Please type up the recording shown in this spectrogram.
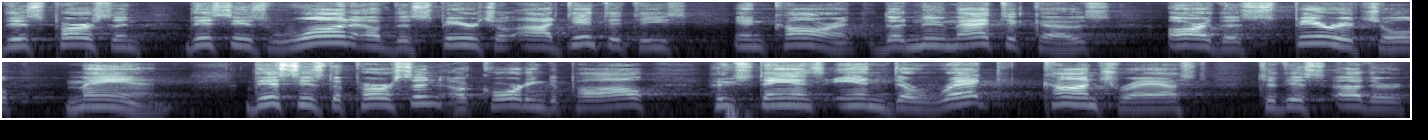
this person. This is one of the spiritual identities in Corinth, the pneumaticos, or the spiritual man. This is the person, according to Paul, who stands in direct contrast to this other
